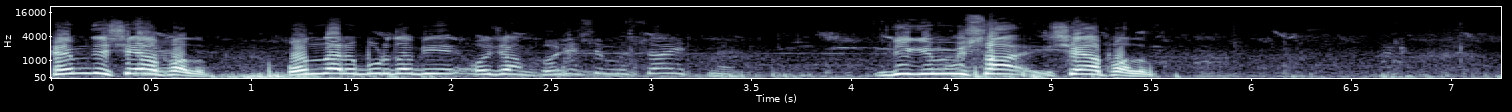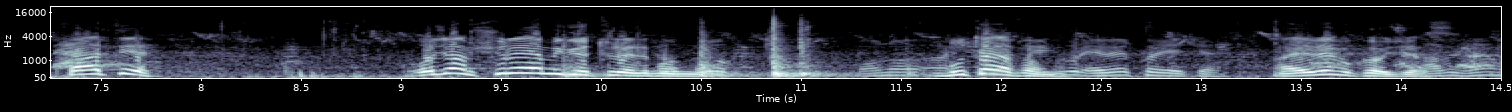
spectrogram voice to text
hem de şey yapalım. Onları burada bir hocam polisi müsait mi? bir gün müsa şey yapalım. Fatih. Hocam şuraya mı götürelim onları? Onu Bu aşağı tarafa mı? mecbur eve koyacağız. Ha, eve mi koyacağız? Abi canım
